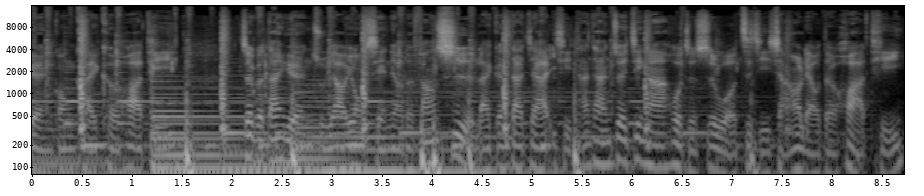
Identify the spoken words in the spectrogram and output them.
元公开课话题。这个单元主要用闲聊的方式来跟大家一起谈谈最近啊，或者是我自己想要聊的话题。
